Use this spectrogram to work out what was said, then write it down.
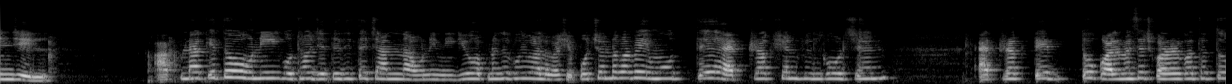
এঞ্জেল আপনাকে তো উনি কোথাও যেতে দিতে চান না, উনি নিজেও আপনাকে খুবই ভালোবাসে। প্রচণ্ডভাবে এই মুহূর্তে অ্যাট্রাকশন ফিল করছেন। অ্যাট্রাক্টেড তো কল মেসেজ করার কথা তো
